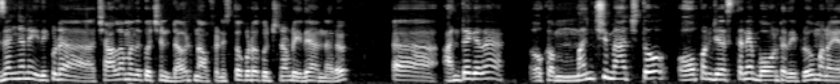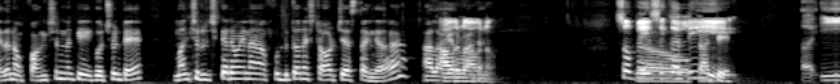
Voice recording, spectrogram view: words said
నిజంగానే ఇది కూడా చాలా మందికి వచ్చిన డౌట్ నా ఫ్రెండ్స్తో కూడా కూర్చున్నప్పుడు ఇదే అన్నారు. అంతే కదా ఒక మంచి మ్యాచ్తో ఓపెన్ చేస్తేనే బాగుంటది. ఇప్పుడు మనం ఏదైనా ఫంక్షన్కి కూర్చుంటే మంచి రుచికరమైన ఫుడ్ తోనే స్టార్ట్ చేస్తాం కదా. అవును సో బేసికల్లీ. ఈ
